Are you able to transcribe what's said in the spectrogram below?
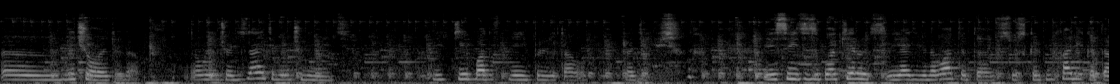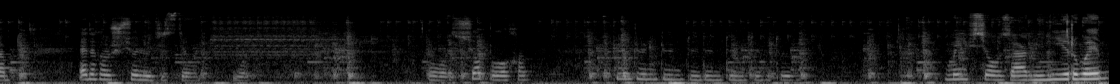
э, ничего это да. Вы ничего не знаете, вы ничего не видите. Никаких банов мне не прилетало, надеюсь. Если видите заблокировать, я не виноват, это все скрипт механика, это, это, короче, все люди сделали. Вот. Вот, все плохо. Мы все заминируем.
